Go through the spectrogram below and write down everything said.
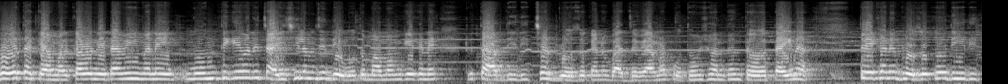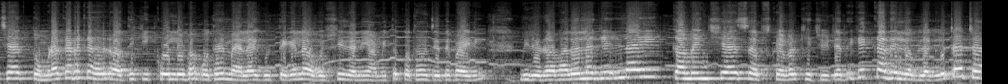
হয়ে থাকে আমার, কারণ এটা আমি মানে মন থেকে মানে চাইছিলাম যে দেবো। তো মামামকে এখানে একটু তাপ দিয়ে দিচ্ছে আর ব্রজ কেন বাদ যাবে আমার প্রথম সন্তান তো, তাই না? তো এখানে ব্লোজোকেও দিয়ে দিচ্ছে, আর তোমরা কারা কারা রথে কি করলে বা কোথায় মেলায় ঘুরতে গেলে অবশ্যই জানি, আমি তো কোথাও যেতে পারিনি। ভিডিওটা ভালো লাগে লাইক কমেন্ট শেয়ার সাবস্ক্রাইবার খিচুড়িটা দেখে কাদের লোভ লাগল, টাটা।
